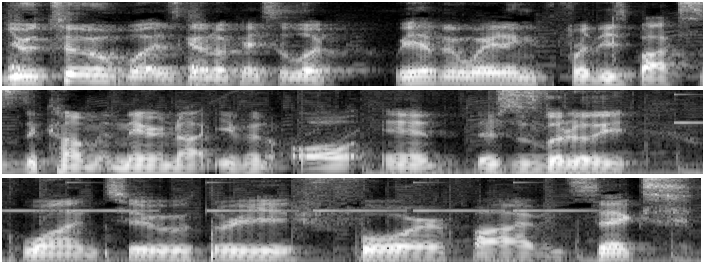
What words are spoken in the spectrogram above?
YouTube, what is good? Okay, so look, we have been waiting for these boxes to come and they're not even all in. This is literally one, two, three, four, five, and six.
